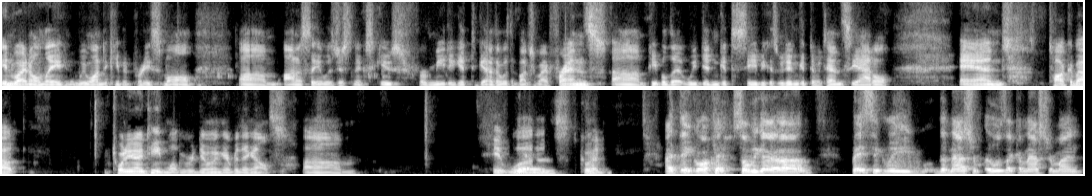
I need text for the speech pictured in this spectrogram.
invite only. We wanted to keep it pretty small. Um, honestly, it was just an excuse for me to get together with a bunch of my friends, um, people that we didn't get to see because we didn't get to attend Seattle, and talk about 2019, what we were doing, everything else. Um, it was. Yeah. Go ahead. I think okay. So we got um, basically the master. It was like a mastermind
